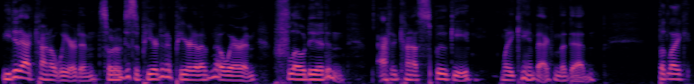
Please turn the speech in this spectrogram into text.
He did act kind of weird and sort of disappeared and appeared out of nowhere and floated and acted kind of spooky when he came back from the dead. But like,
